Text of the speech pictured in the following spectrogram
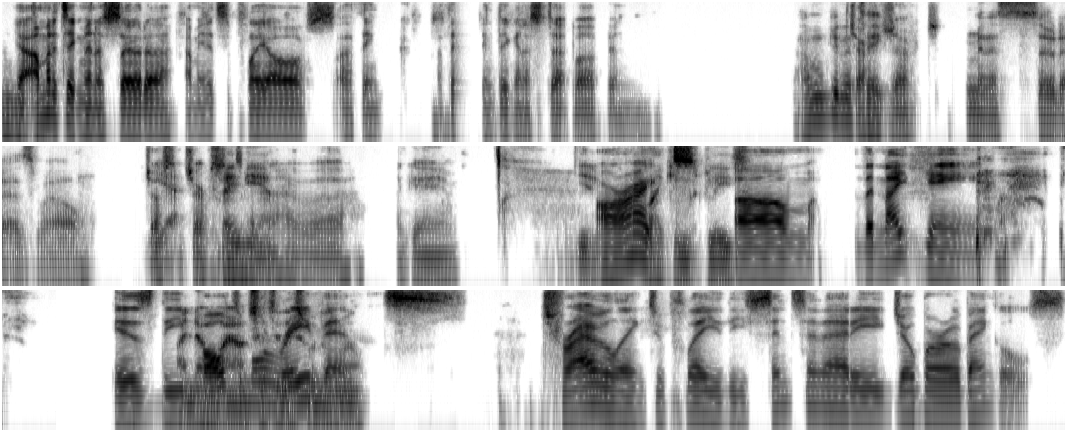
Yeah, I'm going to take Minnesota. I mean, it's the playoffs. I think I think they're going to step up and I'm gonna Jeff, take Jeff, Minnesota as well. Justin Yeah, Jefferson's going to have a, a game. Yeah, All right. Vikings, please. Um, the night game is the I know my answer Baltimore to this one as well. Ravens traveling to play the Cincinnati Joe Burrow Bengals.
